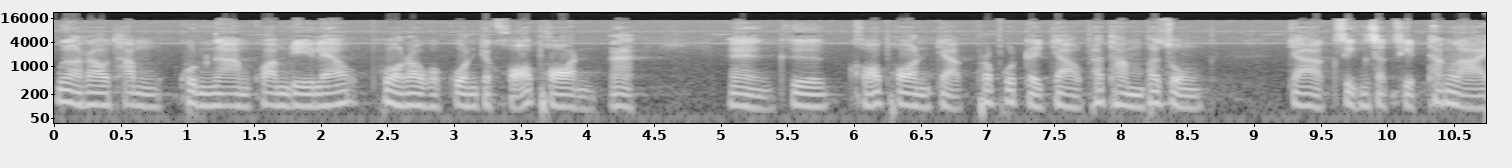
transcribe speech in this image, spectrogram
เมื่อเราทำคุณงามความดีแล้ว พวกเราก็ควรจะขอพรนะคือขอพรจากพระพุทธเจ้าพระธรรมพระสงฆ์จากสิ่งศักดิ์สิทธิ์ทั้งหลาย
